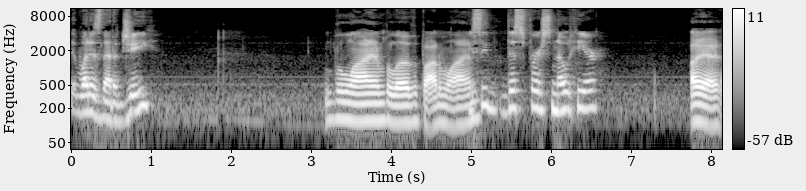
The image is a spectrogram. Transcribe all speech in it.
What is that? A G? The line below the bottom line. You see this first note here? Oh yeah.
